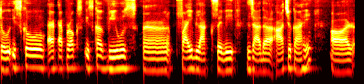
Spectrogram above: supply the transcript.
तो इसको अप्रॉक्स इसका व्यूज़ फाइव लाख से भी ज़्यादा आ चुका है। और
